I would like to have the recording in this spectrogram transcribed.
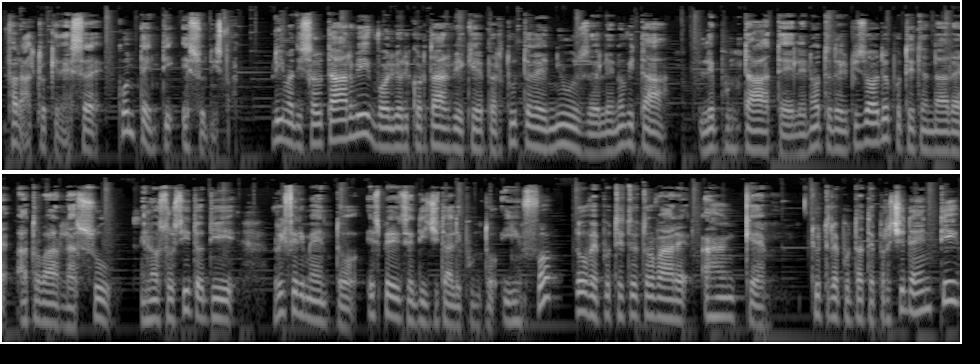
far altro che essere contenti e soddisfatti. Prima di salutarvi voglio ricordarvi che per tutte le news, le novità, le puntate e le note dell'episodio potete andare a trovarla su il nostro sito di riferimento esperienzedigitali.info dove potete trovare anche tutte le puntate precedenti.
